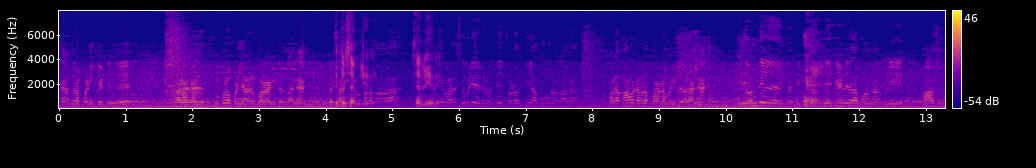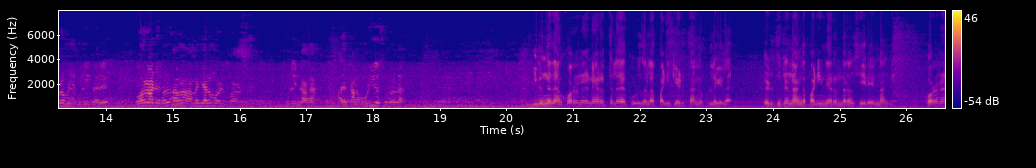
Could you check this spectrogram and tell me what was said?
நிரந்தர பணி கேட்டு துப்புரவு பணியாளர்கள் போராடிட்டு இருந்தாங்க. இப்ப செவிலியர். செவிலியர். செவிலியர்கள் வந்து தொடர்ச்சியாக மூணு நாளாக பல மாவட்டங்களில் போராட்டம் பண்ணிட்டு வராங்க. இது வந்து இந்த திட்டத்தை வந்து ஜெயலலிதா வந்தாங்கன்னு சொல்லி மா. சுப்பிரமணியன் சொல்லியிருக்காரு. போராடுகள் அவன் அமைதியான முறையில் போராட சொல்லியிருக்காங்க அதுக்கான முடிவை சொல்லலை. இவங்க தான் கொரோனா நேரத்தில் கூடுதலாக பணிக்கு எடுத்தாங்க பிள்ளைகளை. எடுத்துட்டு நாங்கள் பணி நிரந்தரம் செய்கிறேன்னாங்க கொரோனா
